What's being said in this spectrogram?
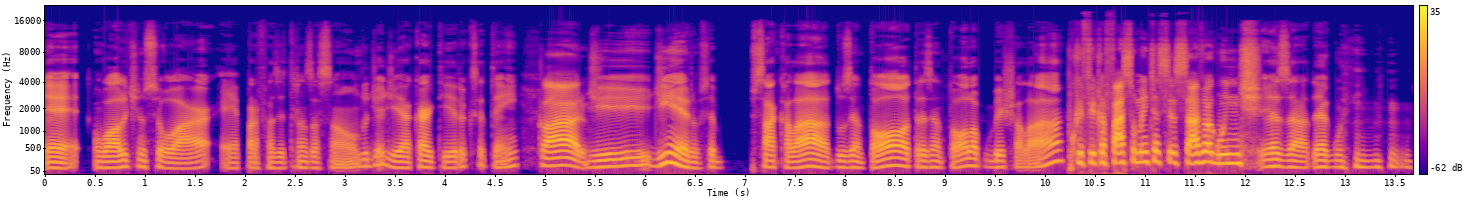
é, o wallet no celular é para fazer transação do dia a dia. É a carteira que você tem Claro. de dinheiro. Você saca lá, duzentola, trezentola, deixa lá. Porque fica facilmente acessável a Gwent. Exato. É a Gwyn.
